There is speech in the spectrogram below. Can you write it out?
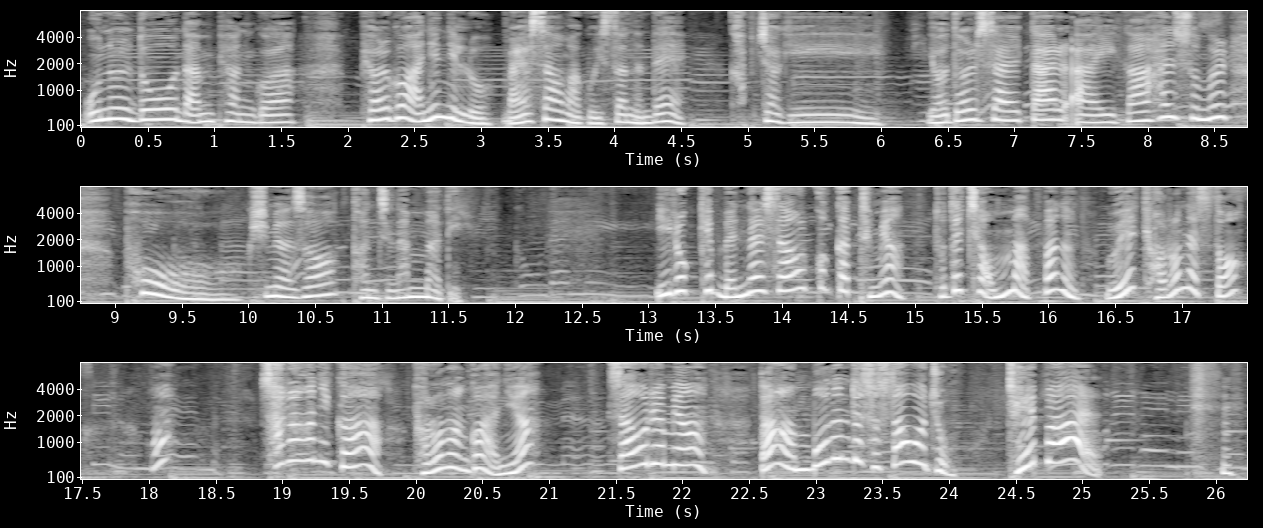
오늘도 남편과 별거 아닌 일로 말싸움하고 있었는데 갑자기 8살 딸 아이가 한숨을 폭 쉬면서 던진 한마디. 이렇게 맨날 싸울 것 같으면 도대체 엄마 아빠는 왜 결혼했어? 어? 사랑하니까 결혼한 거 아니야? 싸우려면 나 안 보는 데서 싸워줘. 제발!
